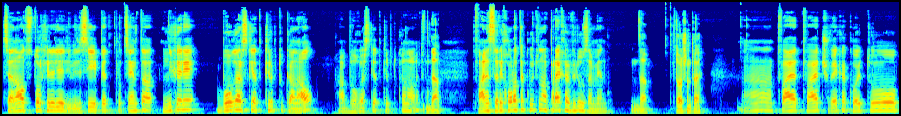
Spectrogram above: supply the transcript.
Цена от 100 000 е 95%. Никъде българският криптоканал, а българският криптоканал е това. Да, Това не са ли хората, които направиха видео за мен? да, точно така. е. А, това е, това е човека, който...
